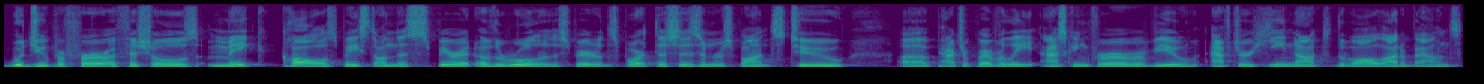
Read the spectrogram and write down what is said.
Would you prefer officials make calls based on the spirit of the rule or the spirit of the sport? This is in response to uh, Patrick Beverley asking for a review after he knocked the ball out of bounds.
